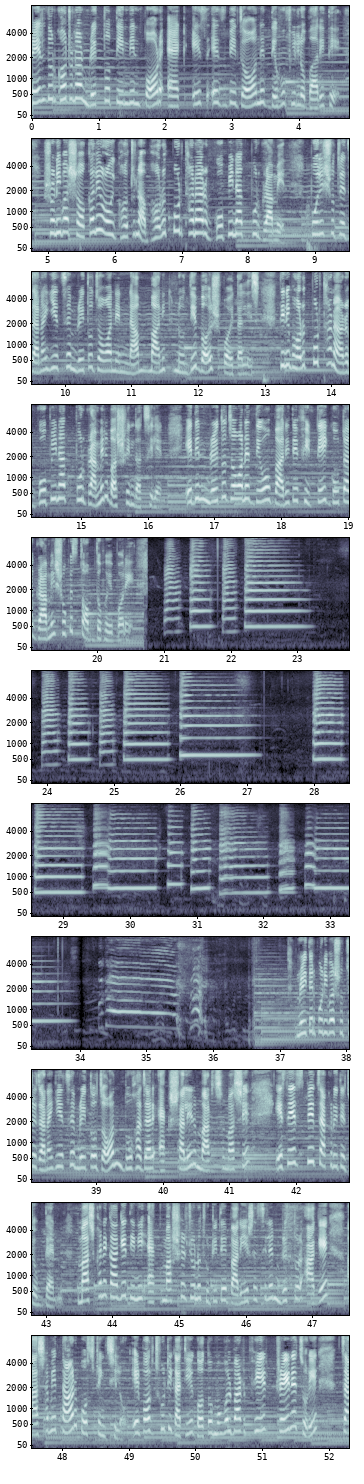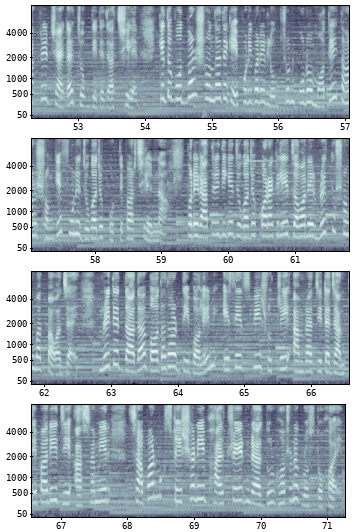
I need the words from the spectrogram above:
Rail দুর্ঘটনার মৃত্যু তিন দিন পর এক এসএসবি জওয়ানের দেহ ফিরল বাড়িতে। শনিবার সকালে ওই ঘটনা ভরতপুর থানার গোপীনাথপুর গ্রামের। পুলিশ সূত্রে জানা গিয়েছে মৃত জওয়ানের নাম মানিক নন্দী, বয়স পঁয়তাল্লিশ। তিনি ভরতপুর থানার গোপীনাথপুর গ্রামের বাসিন্দা ছিলেন। এদিন মৃত জওয়ানের দেহ বাড়িতে ফিরতেই গোটা গ্রামে শোকে স্তব্ধ হয়ে পড়ে। মৃতের পরিবার সূত্রে জানা গিয়েছে, মৃত জওয়ান দু হাজার এক সালের মার্চ মাসে এসএসবি চাকরিতে যোগ দেন। মাসখানেক আগে তিনি এক মাসের জন্য ছুটিতে বাড়ি এসেছিলেন। মৃত্যুর আগে আসামে তার পোস্টিং ছিল। এরপর ছুটি কাটিয়ে গত মঙ্গলবার ফের ট্রেনে চড়ে চাকরির জায়গায় যোগ দিতে যাচ্ছিলেন। কিন্তু বুধবার সন্ধ্যা থেকে পরিবারের লোকজন কোনো মতেই তার সঙ্গে ফোনে যোগাযোগ করতে পারছিলেন না। পরে রাতের দিকে যোগাযোগ করা গেলে জওয়ানের মৃত্যু সংবাদ পাওয়া যায়। মৃতের দাদা গদাধর দে বলেন এসএসবি সূত্রে আমরা যেটা জানতে পারি যে যে আসামের চাপারমুখ স্টেশনে ভাই ট্রেন দুর্ঘটনাগ্রস্ত হয়।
